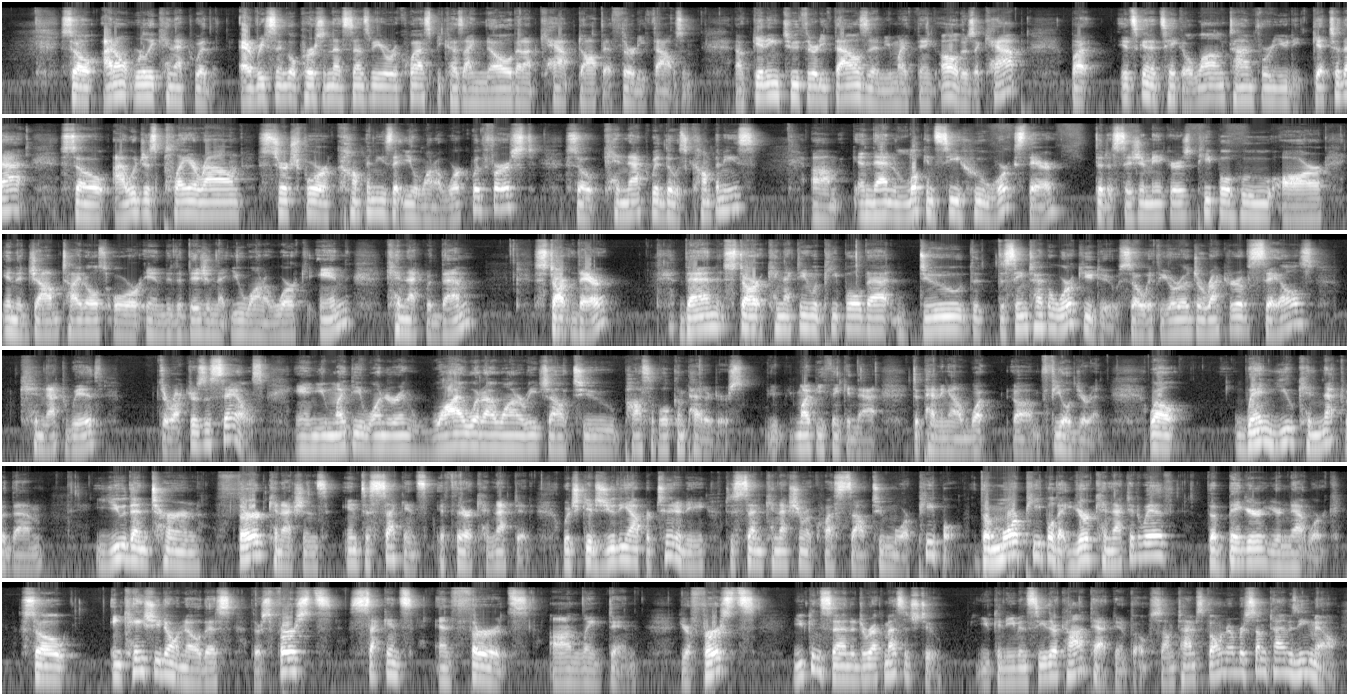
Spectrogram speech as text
So I don't really connect with every single person that sends me a request because I know that I'm capped off at 30,000. Now, getting to 30,000, you might think, oh, there's a cap, but it's going to take a long time for you to get to that. So I would just play around, search for companies that you want to work with first. So connect with those companies um, and then look and see who works there the decision makers, people who are in the job titles or in the division that you want to work in, connect with them Start there. Then start connecting with people that do the, the same type of work you do. So if you're a director of sales, connect with directors of sales. And you might be wondering, why would I want to reach out to possible competitors? You, you might be thinking that depending on what um, field you're in. Well, when you connect with them, you then turn third connections into seconds if they're connected, which gives you the opportunity to send connection requests out to more people. The more people that you're connected with, the bigger your network. So, in case you don't know this, there's firsts, seconds, and thirds on LinkedIn. Your firsts, you can send a direct message to. You can even see their contact info, sometimes phone number, sometimes email.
